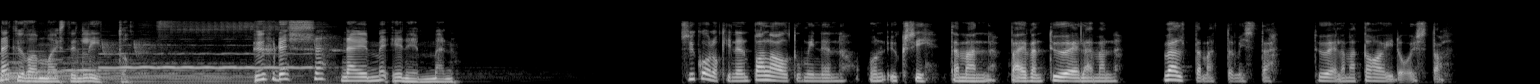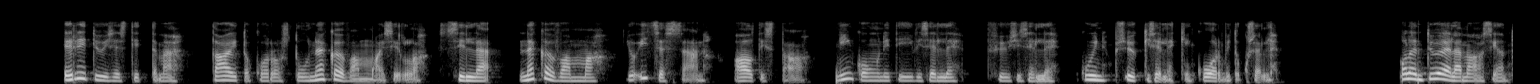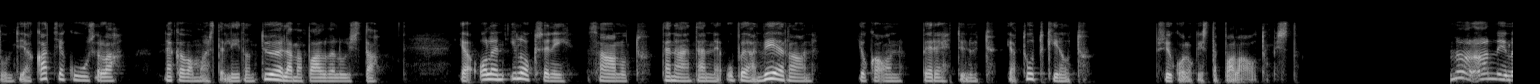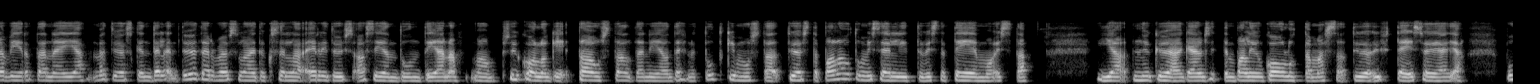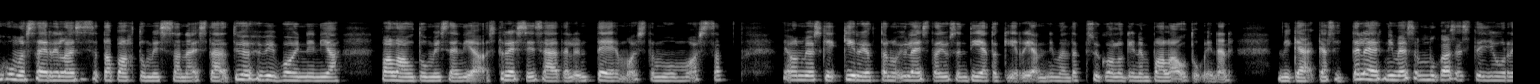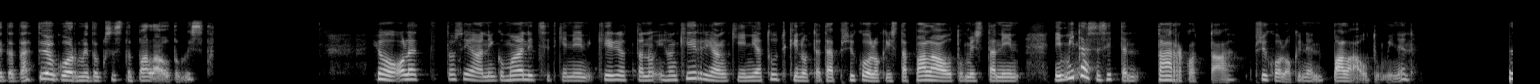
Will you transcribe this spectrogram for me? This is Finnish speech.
Näkövammaisten liitto. Yhdessä näemme enemmän. Psykologinen palautuminen on yksi tämän päivän työelämän välttämättömistä työelämätaidoista. Erityisesti tämä taito korostuu näkövammaisilla, sillä näkövamma jo itsessään altistaa niin kognitiiviselle, fyysiselle kuin psyykkisellekin kuormitukselle. Olen työelämäasiantuntija Katja Kuusela Näkövammaisten liiton työelämäpalveluista ja olen ilokseni saanut tänään tänne upean vieraan, joka on perehtynyt ja tutkinut psykologista palautumista. Mä oon Anniina Virtanen ja mä työskentelen työterveyslaitoksella erityisasiantuntijana. Mä oon psykologi taustaltani ja oon tehnyt tutkimusta työstä palautumiseen liittyvistä teemoista. Ja nykyään käyn sitten paljon kouluttamassa työyhteisöjä ja puhumassa erilaisissa tapahtumissa näistä työhyvinvoinnin ja palautumisen ja stressin säätelyn teemoista muun muassa. Ja on myöskin kirjoittanut yleistajuisen tietokirjan nimeltä Psykologinen palautuminen, mikä käsittelee nimensä mukaisesti juuri tätä työkuormituksesta palautumista. Joo, olet tosiaan, niin kuin mainitsitkin, niin kirjoittanut ihan kirjankin ja tutkinut tätä psykologista palautumista, niin, niin mitä se sitten tarkoittaa, psykologinen palautuminen?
